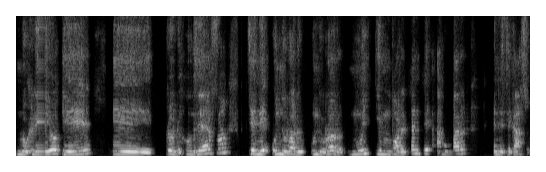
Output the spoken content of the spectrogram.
no creo que eh, Claude Joseph tiene un rol, un rol muy importante a jugar en este caso.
